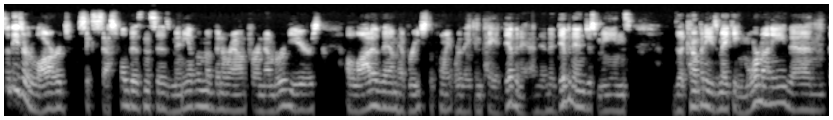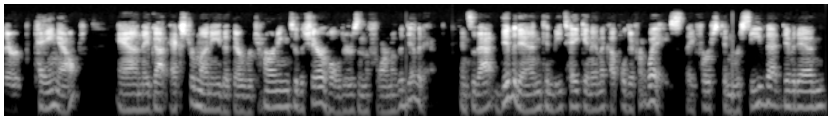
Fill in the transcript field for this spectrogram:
So these are large, successful businesses. Many of them have been around for a number of years. A lot of them have reached the point where they can pay a dividend, and a dividend just means the company is making more money than they're paying out, and they've got extra money that they're returning to the shareholders in the form of a dividend. And so that dividend can be taken in a couple different ways. They first can receive that dividend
